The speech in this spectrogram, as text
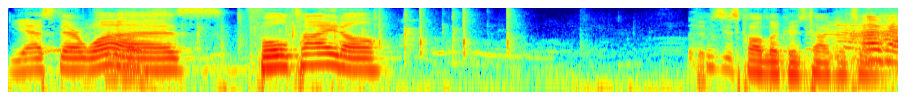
Yes, there was. Full title. It's just called Look Who's Talking to. Okay.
